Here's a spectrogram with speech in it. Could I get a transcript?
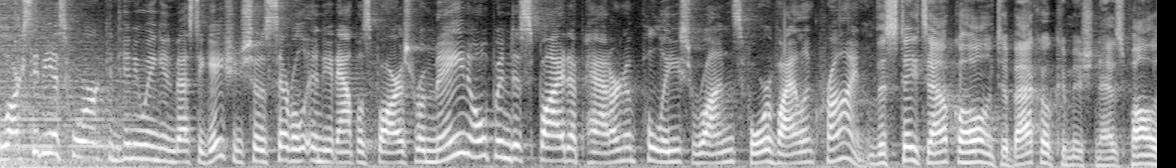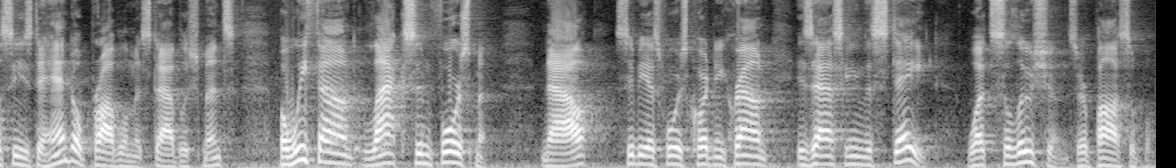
Well, our CBS 4 continuing investigation shows several Indianapolis bars remain open despite a pattern of police runs for violent crime. The state's Alcohol and Tobacco Commission has policies to handle problem establishments, but we found lax enforcement. Now, CBS 4's Courtney Crown is asking the state what solutions are possible.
